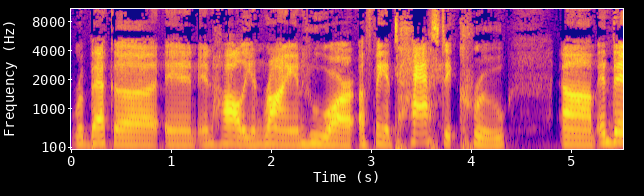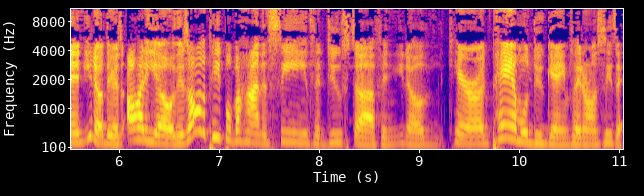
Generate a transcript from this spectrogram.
Rebecca and and Holly and Ryan, who are a fantastic crew. Um, and then, you know, there's audio, there's all the people behind the scenes that do stuff. And, you know, Kara and Pam will do games later on the season.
